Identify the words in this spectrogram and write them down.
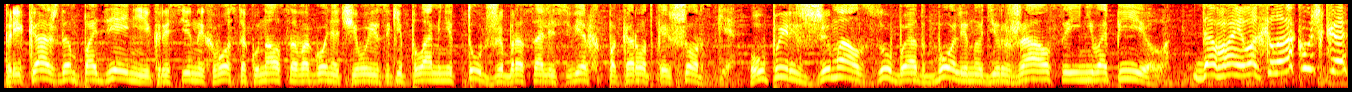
При каждом падении крысиный хвост окунался в огонь, отчего языки пламени тут же бросались вверх по короткой шорстке. Упырь сжимал зубы от боли, но держался и не вопил. «Давай, Вахлакушка,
